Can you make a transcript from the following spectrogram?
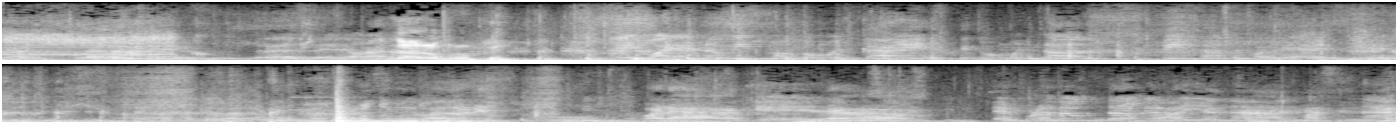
transportadores, transelevadores. Igual es lo mismo, como como en dos pisos se podría decir, entonces necesitan los elevadores para los elevadores para que la- el producto que vayan a almacenar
